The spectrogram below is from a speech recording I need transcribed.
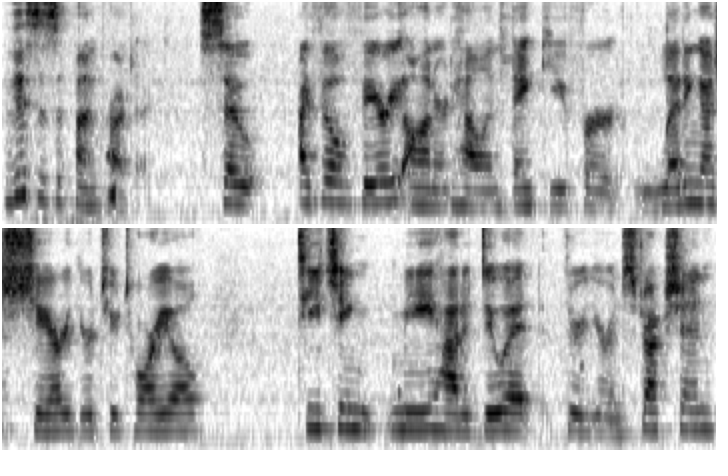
this is a fun project. So I feel very honored, Helen. Thank you for letting us share your tutorial, teaching me how to do it through your instruction.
